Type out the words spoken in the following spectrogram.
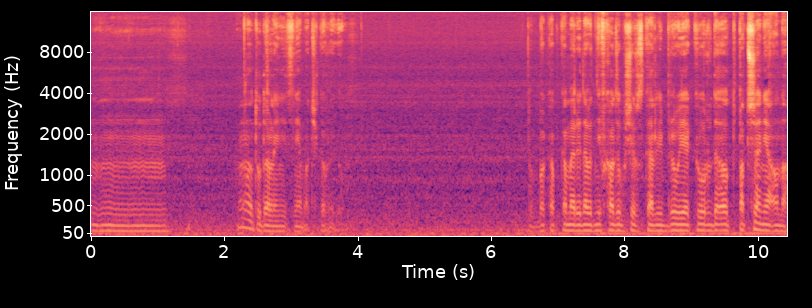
Mm, No tu dalej nic nie ma ciekawego. Do backup kamery nawet nie wchodzę, bo się rozkalibruje, kurde, od patrzenia ona.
